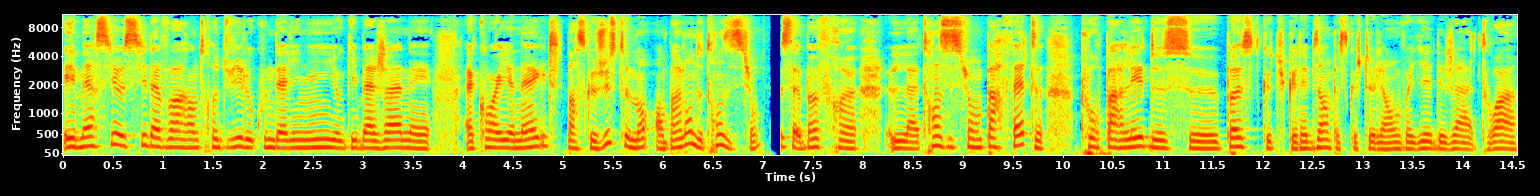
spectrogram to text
Et merci aussi d'avoir introduit le Kundalini, Yogi Bhajan et Aquarian Age, parce que justement, en parlant de transition, ça m'offre euh, la transition parfaite pour parler de ce post que tu connais bien, parce que je te l'ai envoyé déjà à toi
